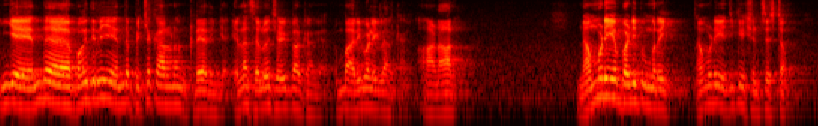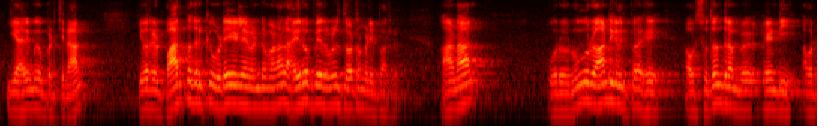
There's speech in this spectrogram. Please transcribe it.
இங்கே எந்த பகுதியிலையும் எந்த பிச்சைக்காரனும் கிடையாது இங்கே. எல்லாம் செல்வ செழிப்பாக இருக்காங்க. ரொம்ப அறிவாளிகளாக இருக்காங்க. ஆனால் நம்முடைய படிப்பு முறை நம்முடைய எஜுகேஷன் சிஸ்டம் இங்கே அறிமுகப்படுத்தினால் இவர்கள் பார்ப்பதற்கு உடையில வேண்டுமானால் ஐரோப்பியர்கள் தோற்றமளிப்பார்கள் ஆனால் ஒரு நூறு ஆண்டுகளுக்கு பிறகு அவர் சுதந்திரம் வே- வேண்டி அவர்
